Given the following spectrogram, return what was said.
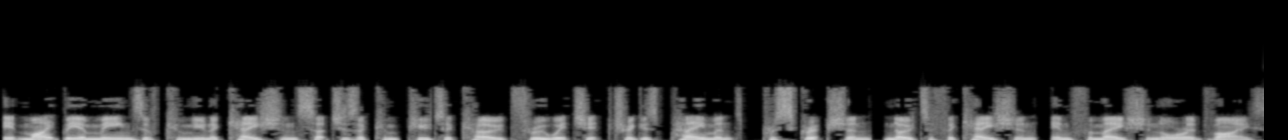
It might be a means of communication such as a computer code through which it triggers payment, prescription, notification, information or advice.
